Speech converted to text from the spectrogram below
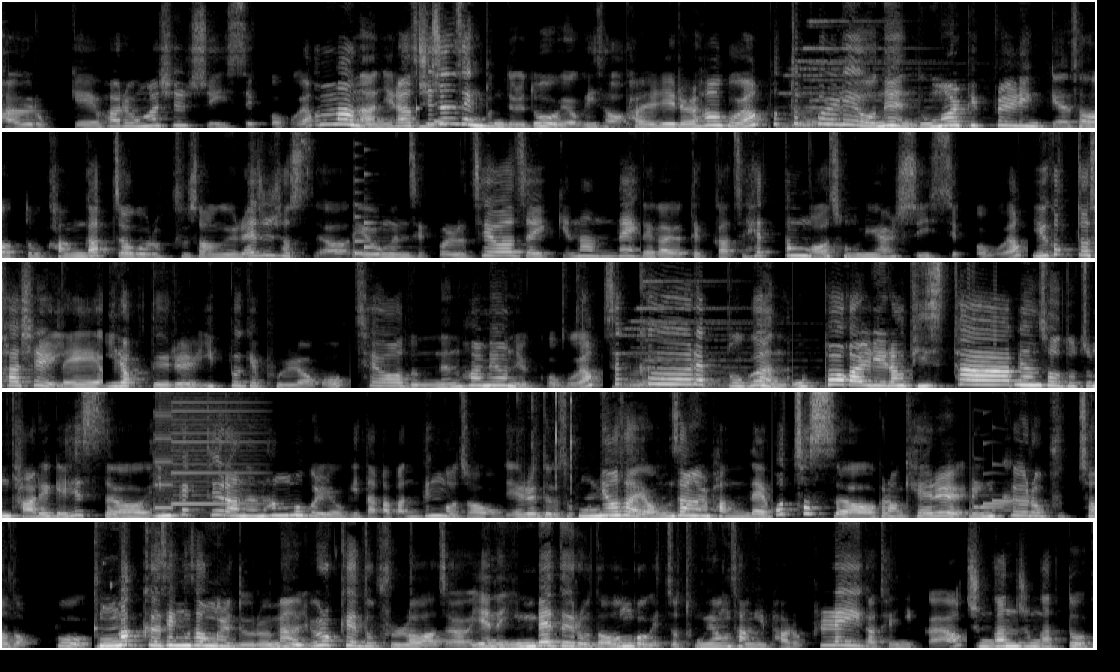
자유롭게 활용하실 수 있을 거고요. 뿐만 아니라 취준생분들도 여기서 관리를 하고요. 포트폴리오는 노멀 피플님께서 또 감각적으로 구성을 해주셨어요. 내용은 제 걸로 채워져 있긴 한데 내가 여태까지 했던 거 정리할 수 있을 거고요. 이것도 사실 내 이력들을 이쁘게 보려고 채워놓는 화면일 거고요. 스크랩북은 오퍼 관리랑 비슷하면서도 좀 다르게 했어요. 임팩트라는 항목을 여기다가 만든 거죠. 예를 들어서 공여사 영상을 봤는데 꽂혔어요. 그럼 걔를 링크로 붙여 넣고 북마크 생성을 누르면 이렇게도 불러와져요. 얘는 인베드로 넣은 거겠죠. 동영상이 바로 플레이가 되니까요. 중간중간 또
